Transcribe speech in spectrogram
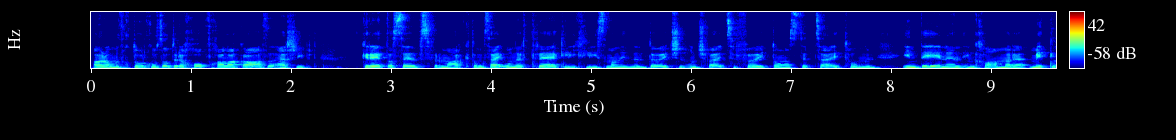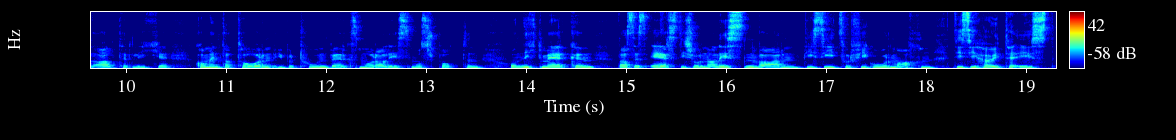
aber wo man sich durchaus auch durch den Kopf kann lassen kann. Also er schreibt, Gretas Selbstvermarktung sei unerträglich, liest man in den deutschen und Schweizer Feuilletons der Zeitungen, in denen in Klammern mittelalterliche Kommentatoren über Thunbergs Moralismus spotten und nicht merken, dass es erst die Journalisten waren, die sie zur Figur machen, die sie heute ist.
